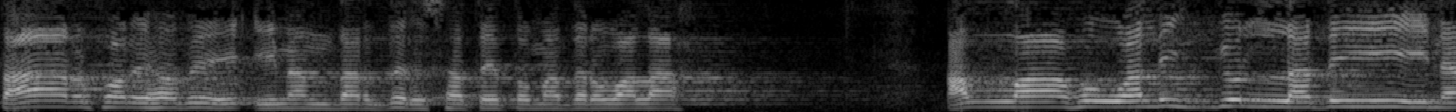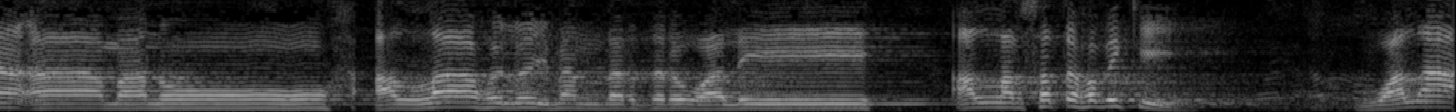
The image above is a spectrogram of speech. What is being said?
তারপরে হবে ইমানদারদের সাথে তোমাদের ওয়ালা। আল্লাহ আমানু, আল্লাহ হইল ইমানদারদের ওয়ালি। আল্লাহর সাথে হবে কি? ওয়ালা।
